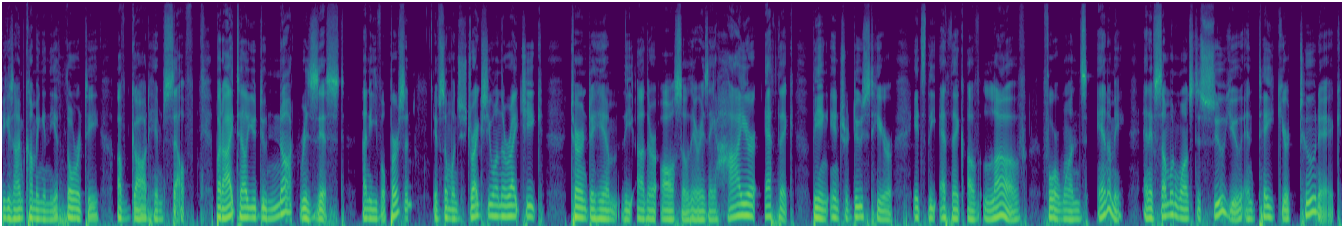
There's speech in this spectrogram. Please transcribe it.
because I'm coming in the authority of God Himself. But I tell you, do not resist an evil person. If someone strikes you on the right cheek, turn to him the other also. There is a higher ethic being introduced here. It's the ethic of love for one's enemy. And if someone wants to sue you and take your tunic,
